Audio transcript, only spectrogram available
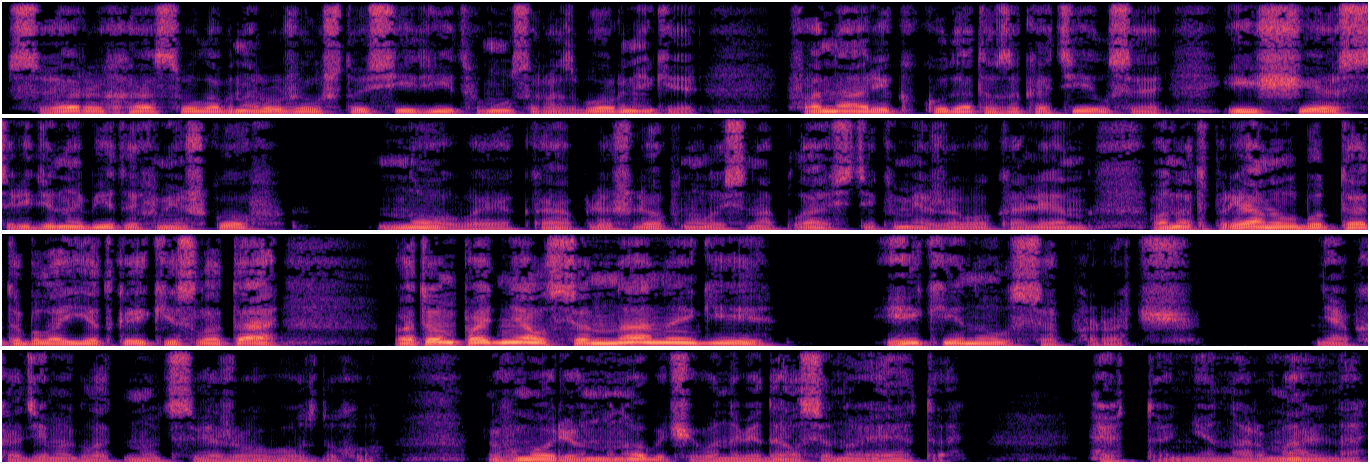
Свер Хасвелл обнаружил, что сидит в мусоросборнике, фонарик куда-то закатился и исчез среди набитых мешков. Новая капля шлепнулась на пластик меж его колен. Он отпрянул, будто это была едкая кислота — потом поднялся на ноги и кинулся прочь. Необходимо глотнуть свежего воздуху. В море он много чего навидался, но это... Это ненормально.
